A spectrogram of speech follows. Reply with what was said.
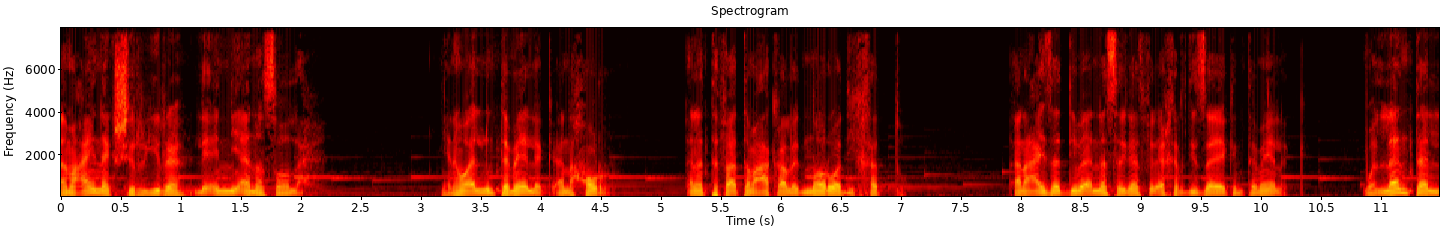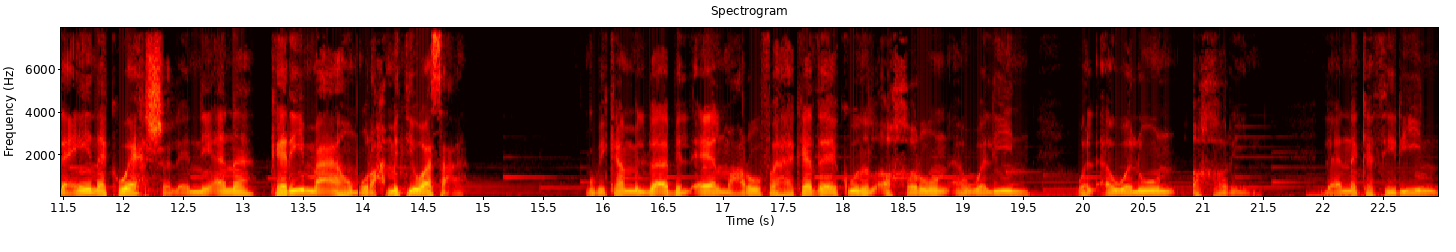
أم عينك شريرة لأني أنا صالح؟ يعني هو قال له أنت مالك؟ أنا حر. أنا اتفقت معاك على النار وأديك خدته. أنا عايز أدي بقى الناس اللي جت في الآخر دي زيك أنت مالك؟ ولا أنت اللي عينك وحشة لأني أنا كريم معاهم ورحمتي واسعة؟ وبيكمل بقى بالآية المعروفة هكذا يكون الآخرون أولين والأولون آخرين لأن كثيرين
